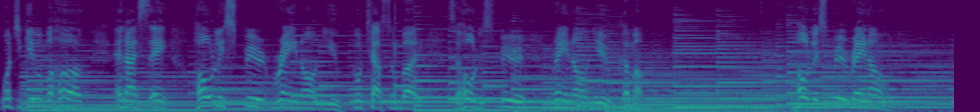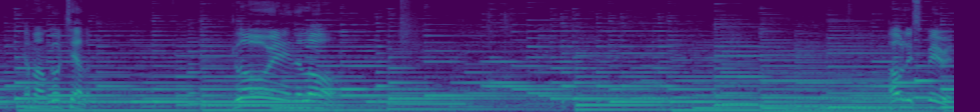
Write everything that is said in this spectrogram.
I want you to give them a hug. And I say, Holy Spirit, rain on you. Go tell somebody. Say, Holy Spirit, rain on you. Come on. Holy Spirit, rain on. Come on, go tell them. Glory in the Lord. Holy Spirit,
